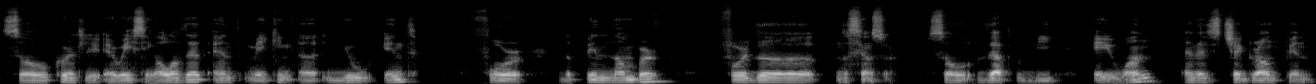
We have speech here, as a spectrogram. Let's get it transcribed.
So currently erasing all of that and making a new int for the pin number for the the sensor. So that would be a1 and that's check ground pin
